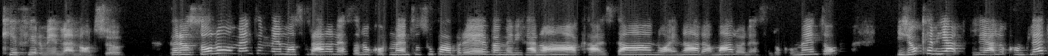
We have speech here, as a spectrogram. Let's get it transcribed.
que firmé en la noche. Pero solamente me mostraron ese documento súper breve, me dijeron, ah, acá está, no hay nada malo en ese documento. Y yo quería leerlo completo y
